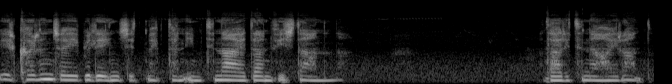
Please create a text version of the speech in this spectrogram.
Bir karıncayı bile incitmekten imtina eden vicdanına, adaletine hayrandım.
